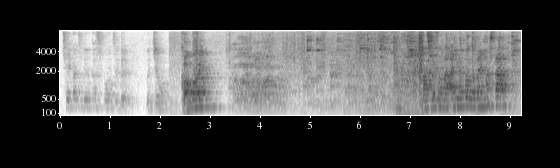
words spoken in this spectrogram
生活文化スポーツ部部長乾杯益子様ありがとうございました。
